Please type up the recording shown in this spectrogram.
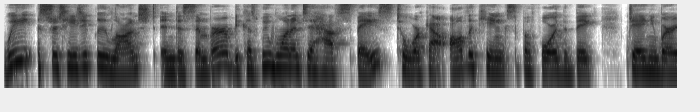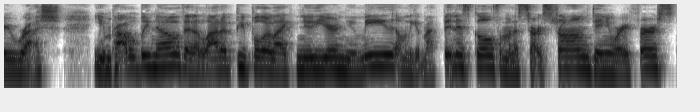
We strategically launched in December because we wanted to have space to work out all the kinks before the big January rush. You probably know that a lot of people are like, New Year, new me. I'm gonna get my fitness goals. I'm gonna start strong January 1st.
